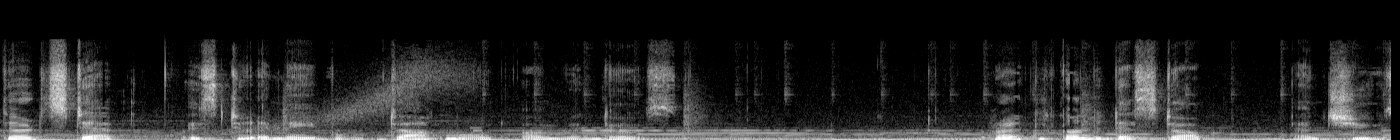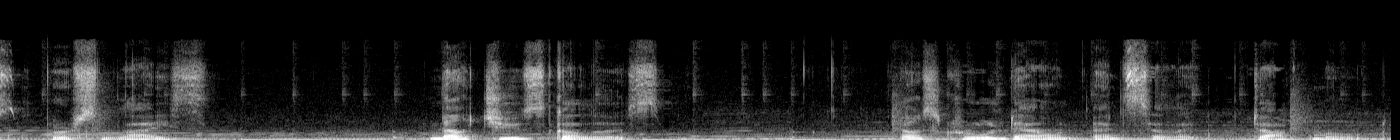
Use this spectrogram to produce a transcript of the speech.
Third step is to enable dark mode on Windows. Right click on the desktop and choose personalize. Now choose colors. Now scroll down and select dark mode.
